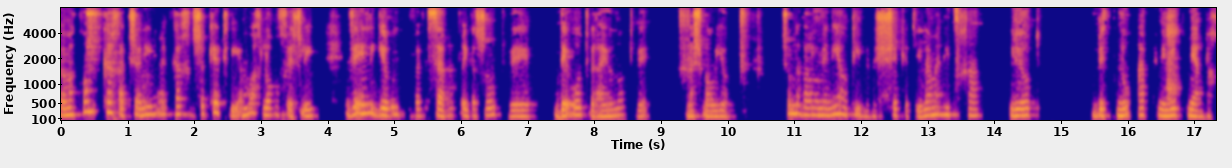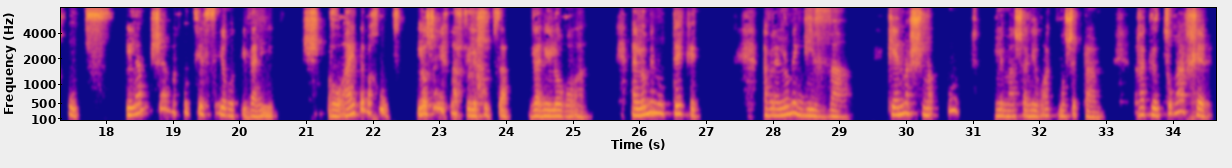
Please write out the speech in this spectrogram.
במקום ככה, כשאני ככה שקט לי, המוח לא רוכש לי, ואין לי גירוי וסערת רגשות ודעות ורעיונות ומשמעויות. שום דבר לא מניע אותי ובשקט לי. למה אני צריכה להיות בתנועה פנימית מהבחוץ? למה שהבחוץ יסעיר אותי ואני רואה את הבחוץ? לא שנכנסתי לקופסה ואני לא רואה. אני לא מנותקת, אבל אני לא מגיבה, כי אין משמעות למה שאני רואה כמו שפעם. רק זו צורה אחרת.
